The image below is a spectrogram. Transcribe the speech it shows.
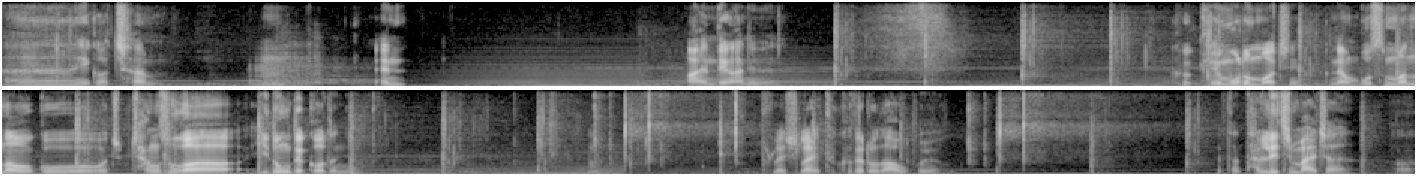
아 이거 참. 음? 엔. 아 엔딩 아니네. 그 괴물은 뭐지? 그냥 모습만 나오고 지금 장소가 이동됐거든요. 음. 플래시라이트 그대로 나오고요. 일단 달리지 말자. 어.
